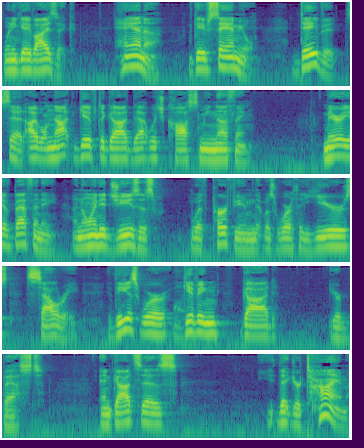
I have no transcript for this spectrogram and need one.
when he gave Isaac. Hannah gave Samuel. David said, I will not give to God that which costs me nothing. Mary of Bethany anointed Jesus with perfume that was worth a year's salary. These were giving God your best. And God says that your time,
